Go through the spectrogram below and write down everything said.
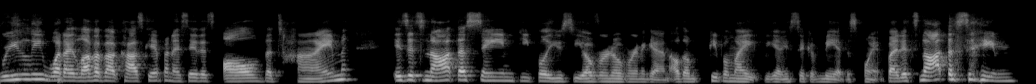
really what I love about Cause Camp. And I say this all the time is it's not the same people you see over and over and again although people might be getting sick of me at this point but it's not the same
